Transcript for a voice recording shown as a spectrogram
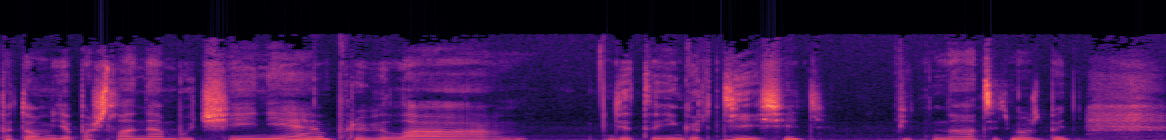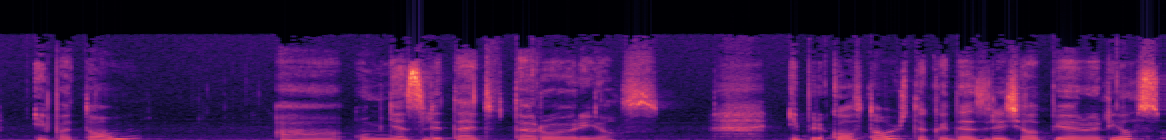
Потом я пошла на обучение, провела где-то игр 10, 15, может быть. И потом а, у меня залетает второй рилс. И прикол в том, что когда залетел первый рилс,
